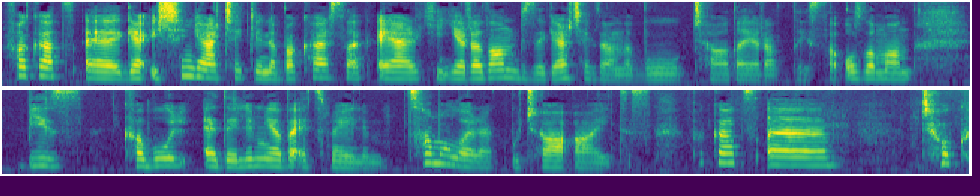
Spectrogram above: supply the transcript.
Fakat e, işin gerçekliğine bakarsak eğer ki Yaradan bizi gerçekten de bu çağda yarattıysa o zaman biz kabul edelim ya da etmeyelim. Tam olarak bu çağa aitiz. Fakat e, çok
